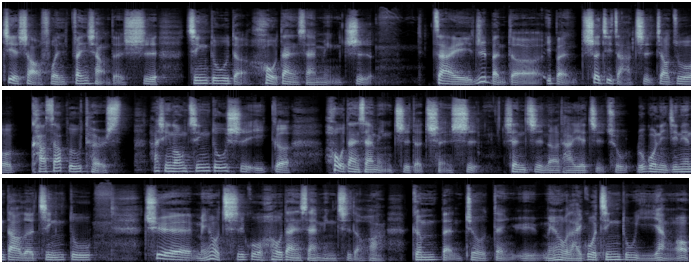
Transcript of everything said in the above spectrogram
介绍分分享的是京都的厚蛋三明治。在日本的一本设计杂志叫做《Casa Butters》，它形容京都是一个厚蛋三明治的城市。甚至呢，他也指出，如果你今天到了京都，却没有吃过厚蛋三明治的话，根本就等于没有来过京都一样哦。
